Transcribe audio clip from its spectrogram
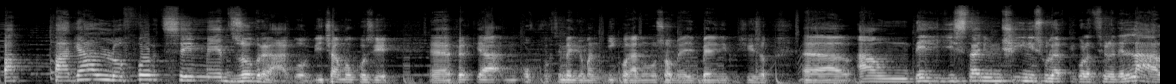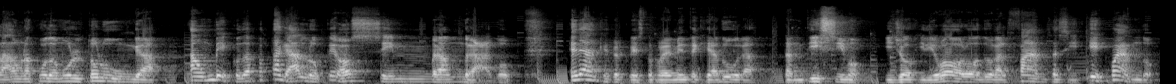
pappagallo forse mezzo drago, diciamo così. Eh, perché ha, o forse meglio manticola, non lo so bene di preciso, eh, ha un, degli strani uncini sull'articolazione dell'ala, ha una coda molto lunga, ha un becco da pappagallo, però sembra un drago. Ed è anche per questo probabilmente che adora tantissimo i giochi di ruolo, adora il fantasy e quando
